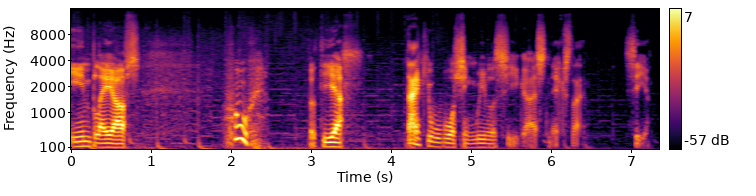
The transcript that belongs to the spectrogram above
in playoffs. Whew. But yeah, thank you for watching. We will see you guys next time. See ya.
